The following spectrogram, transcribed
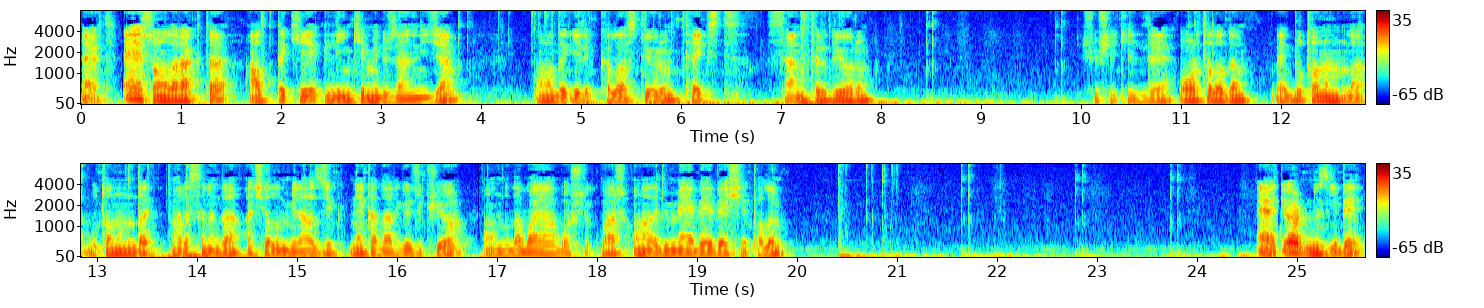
Evet. En son olarak da alttaki linkimi düzenleyeceğim. Ona da gelip class diyorum. Text center diyorum. Şu şekilde ortaladım ve butonumla butonumda arasını da açalım birazcık. Ne kadar gözüküyor? Onda da bayağı boşluk var. Ona da bir MB5 yapalım. Evet gördüğünüz gibi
